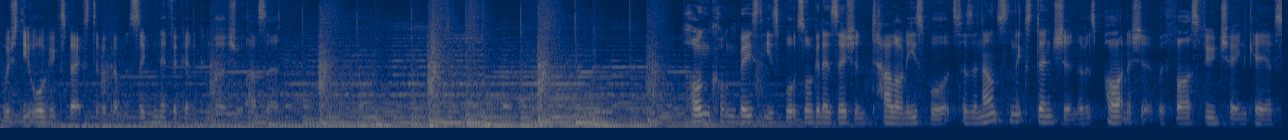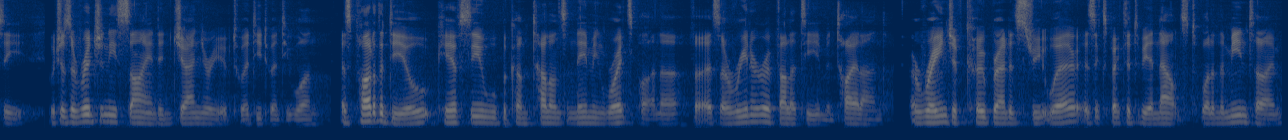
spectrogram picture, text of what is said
which the org expects to become a significant commercial asset. Hong Kong based esports organisation Talon Esports has announced an extension of its partnership with fast food chain KFC, which was originally signed in January of 2021. As part of the deal, KFC will become Talon's naming rights partner for its Arena of Valor team in Thailand. A range of co branded streetwear is expected to be announced, while in the meantime,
